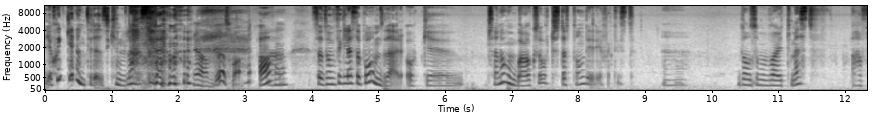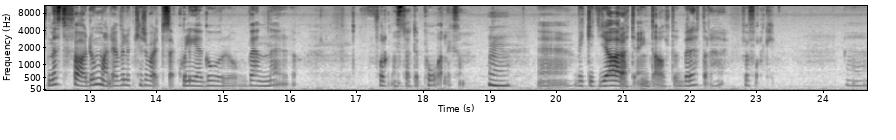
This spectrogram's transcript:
jag skickar den till dig så kan du läsa den. Ja, det var smart. Ja. Mm. Så att hon fick läsa på om det där och eh, sen har hon bara också varit stöttande i det faktiskt. Eh, de som har varit mest, haft mest fördomar det har väl kanske varit så kollegor och vänner. Och folk man stöter på liksom. Mm. Eh, vilket gör att jag inte alltid berättar det här för folk. Eh,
